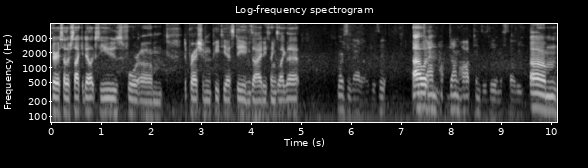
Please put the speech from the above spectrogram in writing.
various other psychedelics to use for um, depression, PTSD, anxiety, things like that. Where's it out of? Is it? I would- John, John Hopkins is doing the study. Um,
